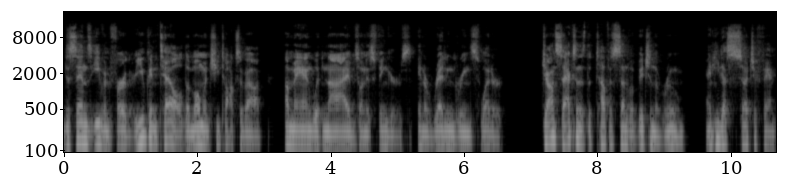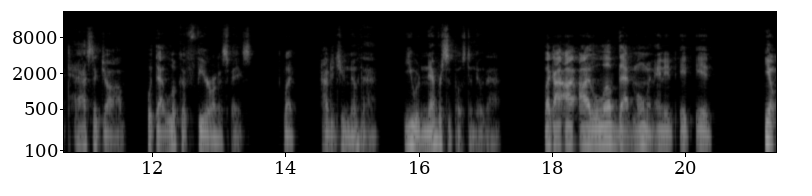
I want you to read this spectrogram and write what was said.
descends even further. You can tell the moment she talks about a man with knives on his fingers in a red and green sweater. John Saxon is the toughest son of a bitch in the room, and he does such a fantastic job with that look of fear on his face. Like, how did you know that? You were never supposed to know that. Like, I I, I love that moment, and it it it you know,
